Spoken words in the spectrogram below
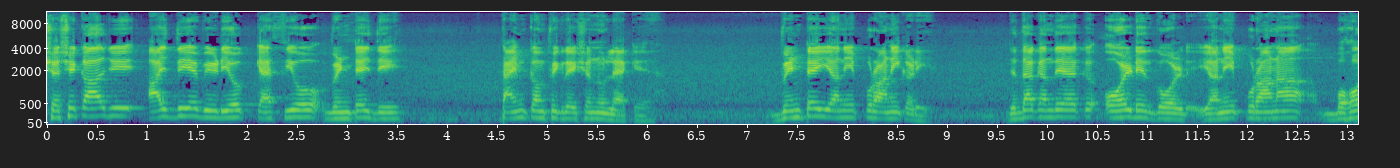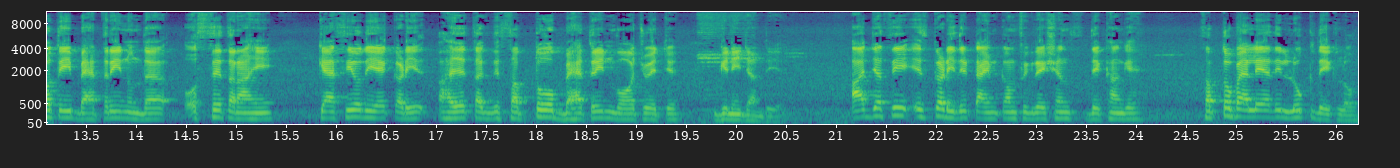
ਸਤਿ ਸ਼੍ਰੀ ਅਕਾਲ ਜੀ। ਅੱਜ ਦੀ ਇਹ ਵੀਡੀਓ ਕੈਸੀਓ ਵਿੰਟੇਜ ਦੀ ਟਾਈਮ ਕਨਫੀਗਰੇਸ਼ਨ ਨੂੰ ਲੈ ਕੇ ਹੈ। ਵਿੰਟੇਜ ਯਾਨੀ ਪੁਰਾਣੀ ਘੜੀ। ਜਿੱਦਾਂ ਕਹਿੰਦੇ ਆ ਕਿ 올ਡ ਇਜ਼ 골ਡ ਯਾਨੀ ਪੁਰਾਣਾ ਬਹੁਤ ਹੀ ਬਿਹਤਰੀਨ ਹੁੰਦਾ ਉਸੇ ਤਰ੍ਹਾਂ ਹੀ ਕੈਸੀਓ ਦੀ ਇਹ ਘੜੀ ਹਜੇ ਤੱਕ ਦੀ ਸਭ ਤੋਂ ਬਿਹਤਰੀਨ ਵਾਚ ਵਿੱਚ ਗਿਣੀ ਜਾਂਦੀ ਹੈ। ਅੱਜ ਅਸੀਂ ਇਸ ਘੜੀ ਦੀ ਟਾਈਮ ਕਨਫੀਗਰੇਸ਼ਨਸ ਦੇਖਾਂਗੇ। ਸਭ ਤੋਂ ਪਹਿਲੇ ਇਹਦੀ ਲੁੱਕ ਦੇਖ ਲਓ।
